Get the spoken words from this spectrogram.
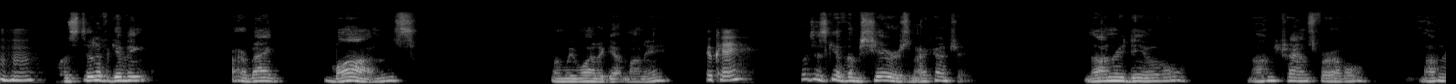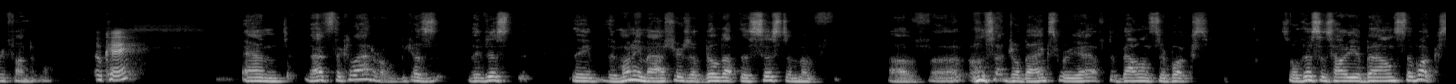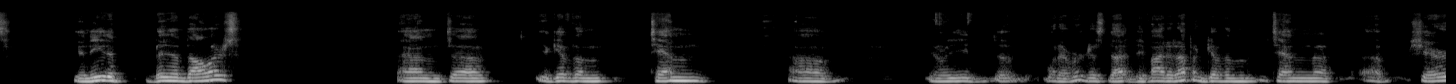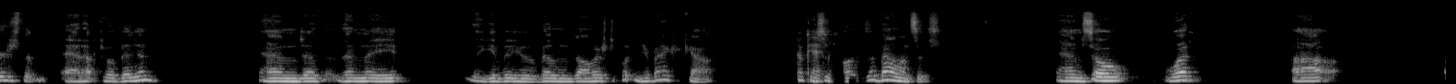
hmm Instead of giving our bank bonds when we want to get money, Okay. we'll just give them shares in our country. Non-redeemable, non-transferable, non-refundable. Okay. And that's the collateral because they've just, the, the money masters have built up this system of, of uh, central banks where you have to balance their books. So this is how you balance the books. You need a billion dollars and uh, you give them 10, uh, you know, you need uh, whatever, just divide it up and give them 10 uh, uh, shares that add up to a billion. And uh, then they, they give you a billion dollars to put in your bank account. Okay. This is the balances. And so what uh,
